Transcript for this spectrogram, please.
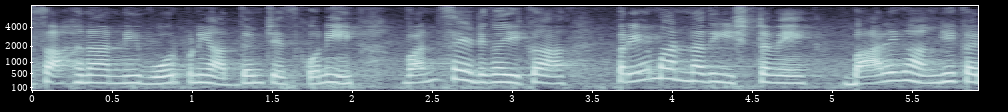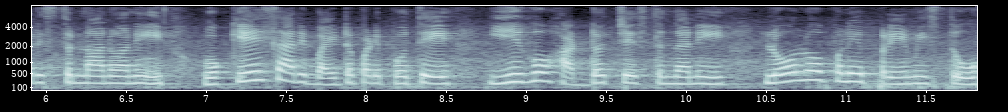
సహనాన్ని ఓర్పుని అర్థం చేసుకొని వన్ సైడ్గా ఇక ప్రేమ అన్నది ఇష్టమే భారీగా అంగీకరిస్తున్నాను అని ఒకేసారి బయటపడిపోతే ఈగో హడ్డొచ్చేస్తుందని లోపలే ప్రేమిస్తూ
